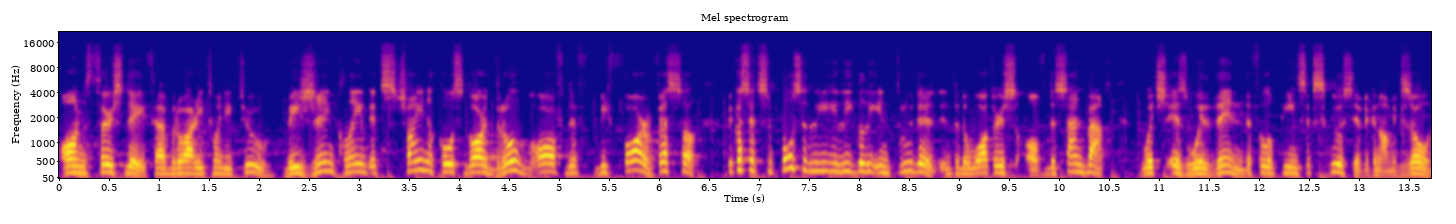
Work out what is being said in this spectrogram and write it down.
On Thursday, February 22, Beijing claimed its China Coast Guard drove off the BFAR vessel because it supposedly illegally intruded into the waters of the sandbank, which is within the Philippines' exclusive economic zone.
